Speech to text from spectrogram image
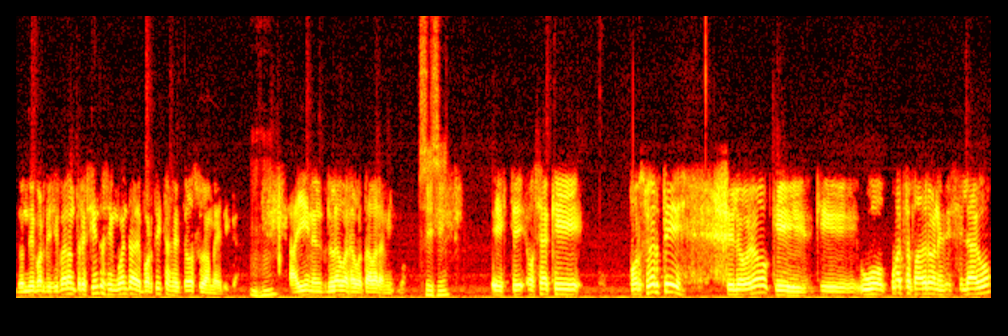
donde participaron 350 deportistas de toda Sudamérica, ahí en el lago de la ahora mismo. Sí, sí. Este, o sea que, por suerte, se logró que, hubo cuatro padrones de ese lago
